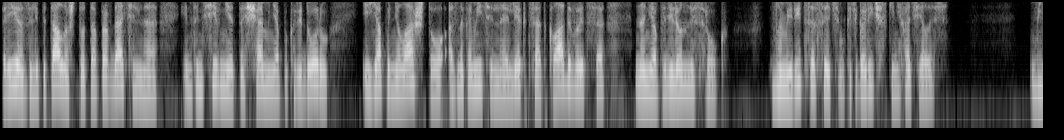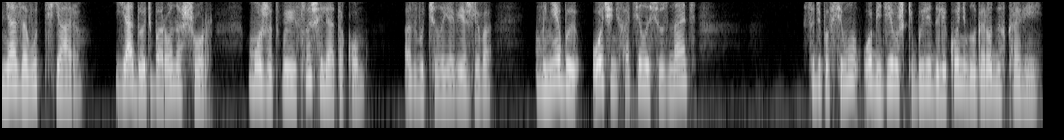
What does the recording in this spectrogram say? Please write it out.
Рия залепетала что-то оправдательное, интенсивнее таща меня по коридору, и я поняла, что ознакомительная лекция откладывается на неопределенный срок но мириться с этим категорически не хотелось. «Меня зовут Тьяра. Я дочь барона Шор. Может, вы слышали о таком?» — озвучила я вежливо. «Мне бы очень хотелось узнать...» Судя по всему, обе девушки были далеко не благородных кровей.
